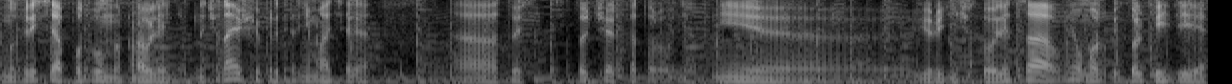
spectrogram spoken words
внутри себя по двум направлениям. Начинающие предприниматели, э, то есть тот человек, у которого нет ни э, юридического лица, у него может быть только идея.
